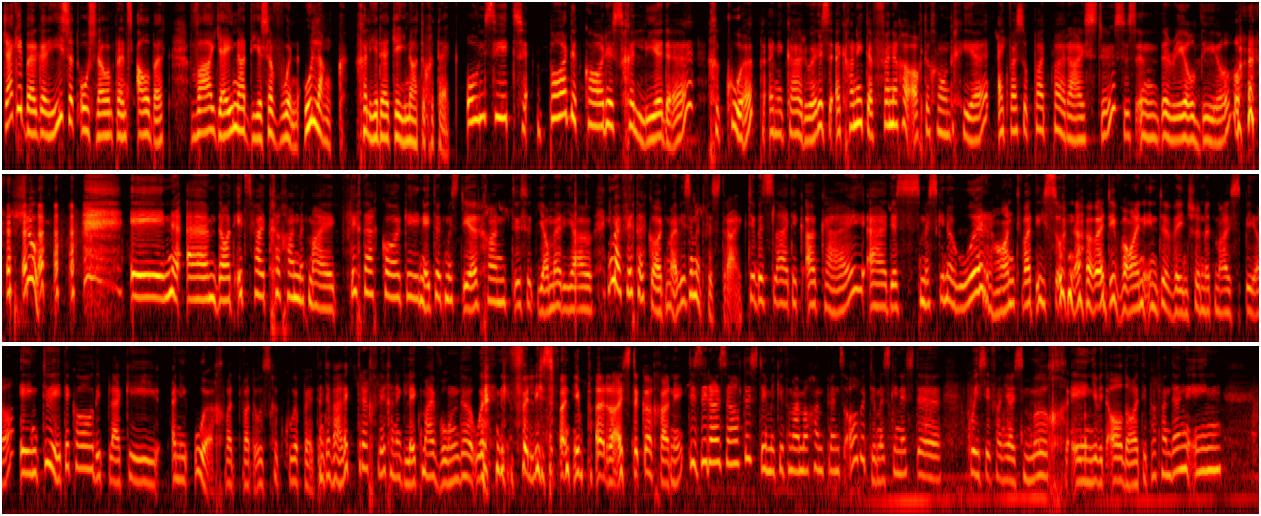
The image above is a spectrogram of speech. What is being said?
Jackie Burger, hier sit ons nou in Prins Albert waar jy na dese woon. Hoe lank gelede het jy hiernatoe getrek? Ons het 'n paar dekades gelede gekoop in die Karoo. Dis ek gaan net 'n vinnige agtergrond gee. Ek was op pad Parys toe, soos in the real deal. Sjoe. en ehm um, daar het iets fout gegaan met my vliegtuigkaartjie. Net toe ek moes deurgaan, toe sit jammer jou, nie my vliegtuigkaart, wie se met verstryk. Toe besluit ek, okay, uh dis miskien 'n hoër hand wat hier so nou 'n divine intervention met my speel. En toe het ek al die plekkie in die oog wat wat ons gekoop het. En terwyl ek terugvlieg en ek lek my wonde oor die verlies van die Parys te gaan nie. Dis dit dieselfde stemmetjie vir my maar gaan Prins Albert toe. Miskien is dit 'n kwessie van jy's moeg en jy weet al daai tipe van ding en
